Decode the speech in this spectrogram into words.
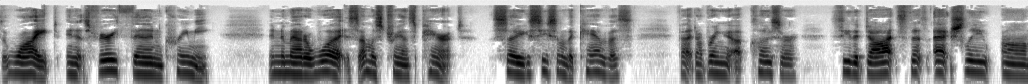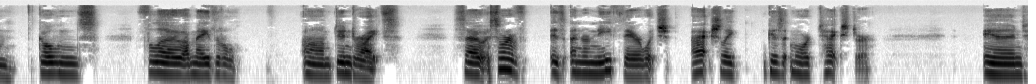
the white, and it's very thin, creamy. And no matter what, it's almost transparent. So you can see some of the canvas. In fact, I'll bring it up closer. See the dots? That's actually um, Golden's Flow. I made little um, dendrites so it sort of is underneath there, which actually gives it more texture. And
